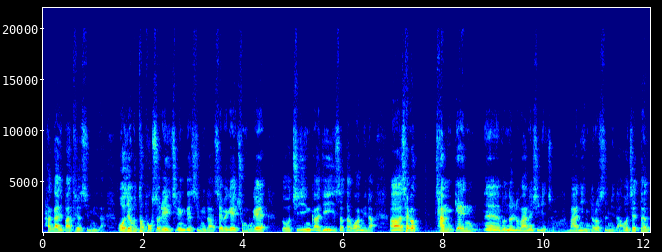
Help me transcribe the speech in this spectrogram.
한 가지 빠뜨렸습니다. 어제부터 폭설이 진행됐습니다. 새벽에 충북에 또 지진까지 있었다고 합니다. 아, 새벽 잠 깬 분들도 많으시겠죠. 많이 힘들었습니다. 어쨌든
